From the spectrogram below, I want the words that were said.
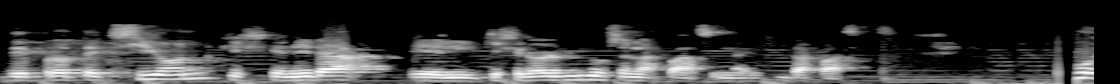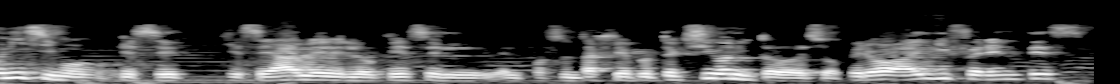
de protección que genera el que generó el virus en las fases, en las distintas fases. Es buenísimo que se, que se hable de lo que es el, el porcentaje de protección y todo eso, pero hay diferentes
